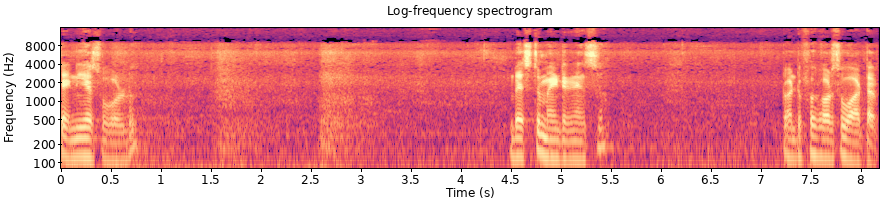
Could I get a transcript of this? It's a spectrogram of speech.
Ten years old. Best maintenance. Twenty four hours water.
